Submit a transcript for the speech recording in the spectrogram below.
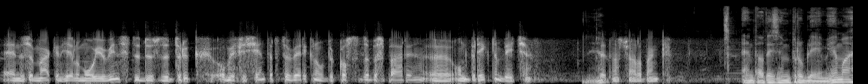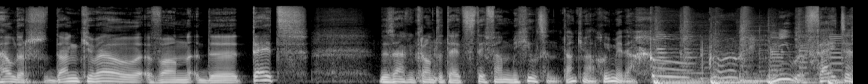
En ze maken hele mooie winsten, dus de druk om efficiënter te werken, of de kosten te besparen, uh, ontbreekt een beetje ja. bij de Nationale Bank. En dat is een probleem. Helemaal helder. Dankjewel van de tijd de zakenkrantentijd Stefan Michielsen. Dankjewel, goedemiddag. Nieuwe feiten.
